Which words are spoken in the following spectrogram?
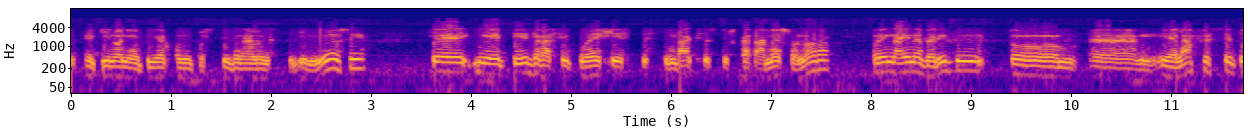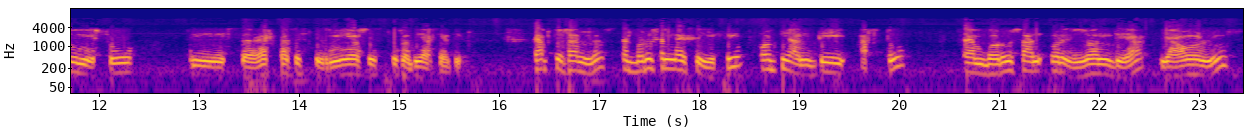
25% εκείνων οι οποίοι έχουν υποστεί την αλογιστική μείωση και η επίδραση που έχει στις συντάξεις τους κατά μέσον ώρα μπορεί να είναι περίπου το, ε, η ελάφρυνση του μισού της έκτασης της μείωσης τη οποία έτυχε. Κάποιος άλλος θα μπορούσε να εξηγηθεί ότι αντί αυτού θα μπορούσαν οριζόντια για όλους,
